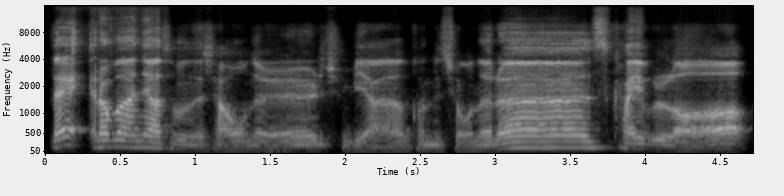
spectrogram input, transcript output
네, 여러분 안녕하세요. 자, 오늘 준비한 컨텐츠 오늘은 스카이블러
